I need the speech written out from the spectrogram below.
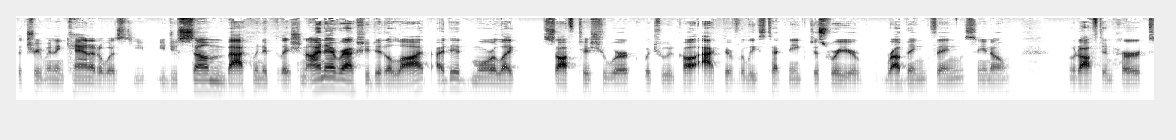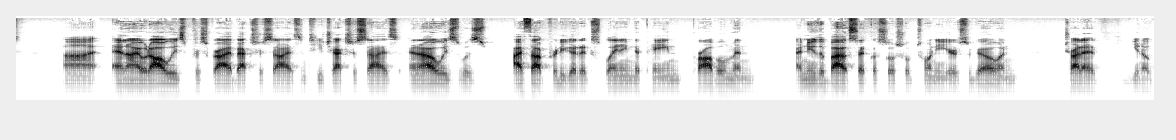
the treatment in Canada was you, you do some back manipulation. I never actually did a lot. I did more like soft tissue work, which we would call active release technique, just where you're rubbing things. You know, it would often hurt, uh, and I would always prescribe exercise and teach exercise, and I always was I thought pretty good at explaining the pain problem, and I knew the biopsychosocial 20 years ago, and try to you know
